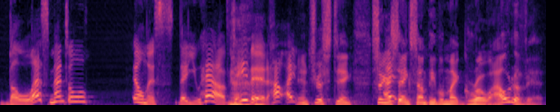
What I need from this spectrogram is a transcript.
the less mental illness that you have. David, how I, Interesting. So you're I- saying some people might grow out of it.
